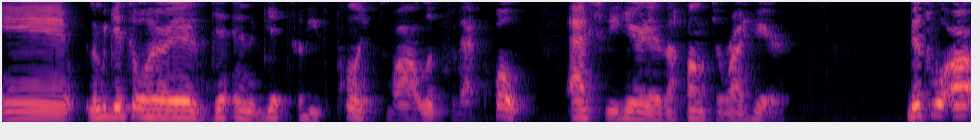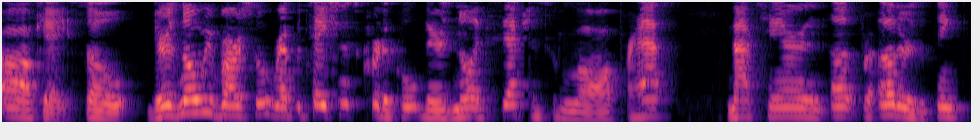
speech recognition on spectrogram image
And let me get to where it is, get and get to these points while I look for that quote. Actually, here it is. I found it right here. This will, uh, uh, okay, so there's no reversal. Reputation is critical. There's no exceptions to the law. Perhaps not caring up for others to think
